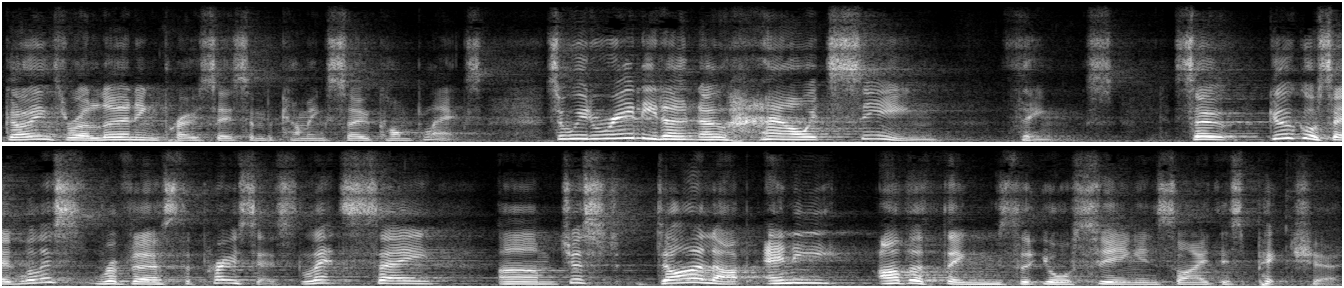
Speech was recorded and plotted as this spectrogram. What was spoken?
going through a learning process and becoming so complex. So we really don't know how it's seeing things. So Google said, well, let's reverse the process. Let's say, um, just dial up any other things that you're seeing inside this picture.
